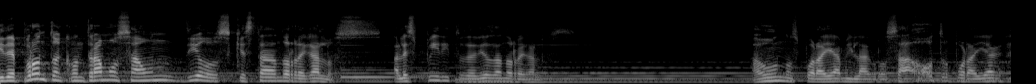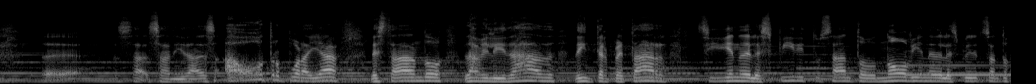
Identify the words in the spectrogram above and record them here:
Y de pronto encontramos a un Dios que está dando regalos, al Espíritu de Dios dando regalos. A unos por allá milagros, a otro por allá eh, sanidades, a otro por allá le está dando la habilidad de interpretar si viene del Espíritu Santo o no viene del Espíritu Santo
